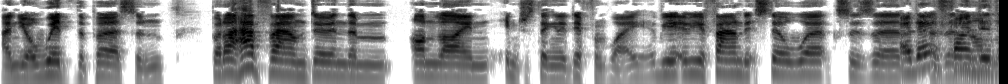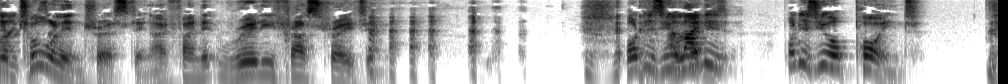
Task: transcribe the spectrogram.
and you're with the person. But I have found doing them online interesting in a different way. Have you have you found it still works as a? I don't find it at all interesting. I find it really frustrating. what is your like- what is what is your point?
